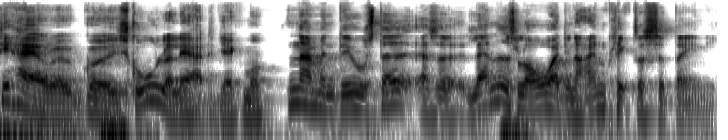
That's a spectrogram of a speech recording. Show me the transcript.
det har jeg jo gået i skole og lært, at jeg ikke må. Nej, men det er jo stadig, altså landets lov er din egen pligt at sætte dig ind i.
